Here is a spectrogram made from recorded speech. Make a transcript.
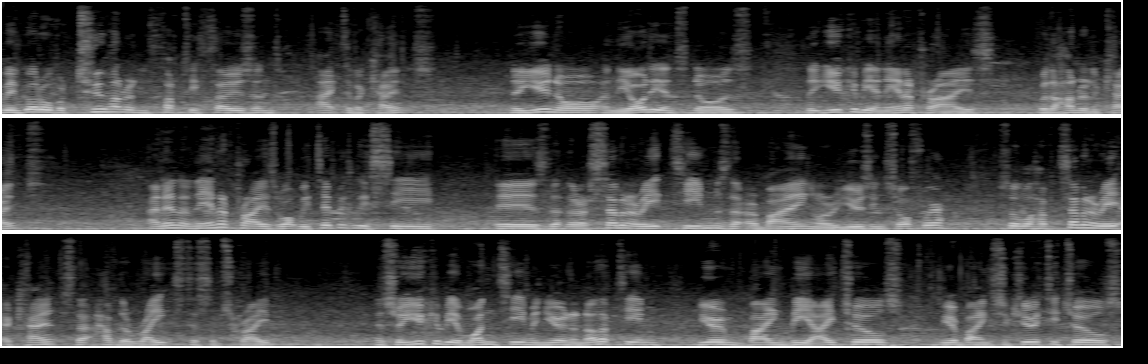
we've got over 230,000 active accounts. Now you know, and the audience knows, that you could be an enterprise with 100 accounts. And in an enterprise, what we typically see is that there are seven or eight teams that are buying or using software. So we'll have seven or eight accounts that have the rights to subscribe. And so you could be in one team and you're in another team, you're buying BI tools, you're buying security tools.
